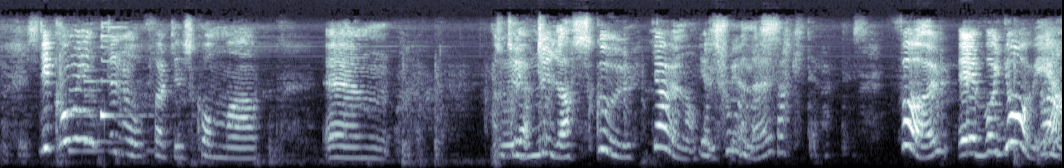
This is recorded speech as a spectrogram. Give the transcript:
faktiskt. Det kommer inte nog faktiskt komma ehm, Alltså, typ jag- nya skurkar eller något i Jag tror de har spelet. sagt det faktiskt. För eh, vad jag vet Ja,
